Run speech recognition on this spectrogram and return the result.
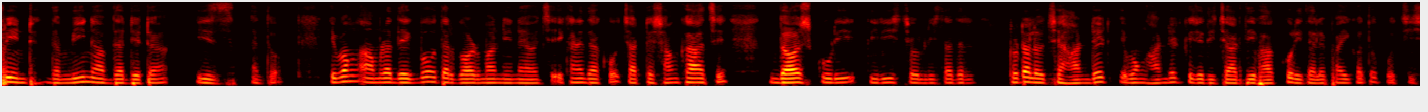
print the mean of the data is এত। এবং আমরা দেখব তার গড় মান নির্ণয় হচ্ছে এখানে দেখো চারটে সংখ্যা আছে। দশ, কুড়ি, তিরিশ, চল্লিশ তাদের টোটাল হচ্ছে হান্ড্রেড এবং হান্ড্রেডকে যদি চার দিয়ে ভাগ করি তাহলে পাই কত? পঁচিশ।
